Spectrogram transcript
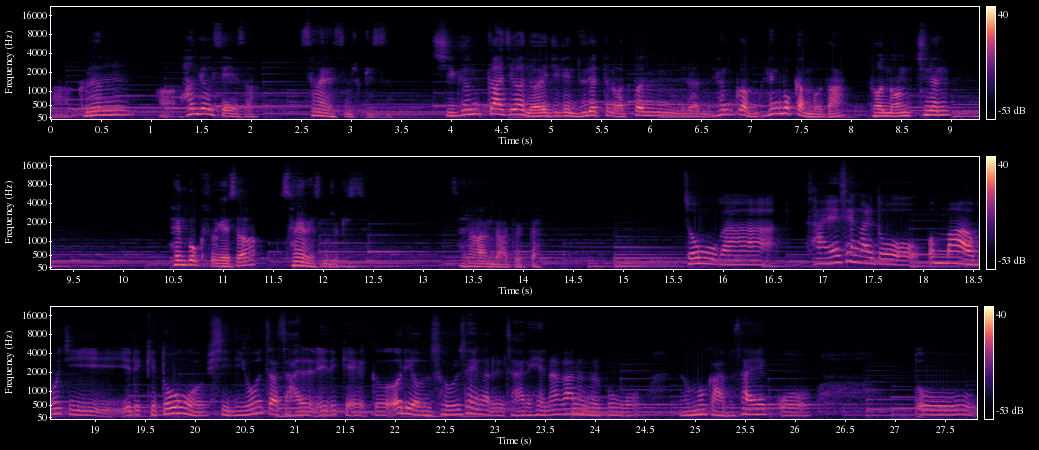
어, 그런 어, 환경 속에서 생활했으면 좋겠어. 지금까지와 너희들이 누렸던 어떤 이런 행복감, 행복감보다 더 넘치는 행복 속에서 생활했으면 좋겠어. 사랑한다, 아들 딸. 종우가 사회생활도 엄마 아버지 이렇게 도움 없이 니 혼자 잘 이렇게 그 어려운 서울 생활을 잘 해나가는 걸 보고 너무 감사했고 또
